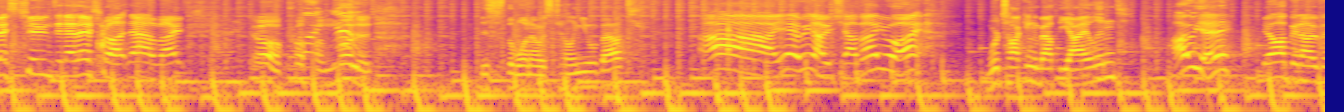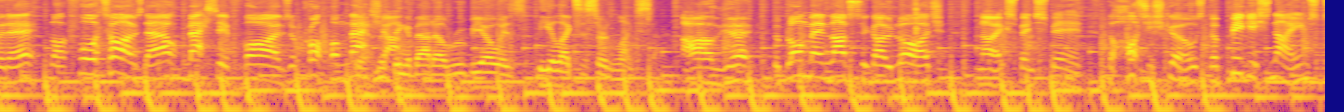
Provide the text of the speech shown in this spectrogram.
Best tunes in LS right now, mate. Oh, proper mullered. This is the one I was telling you about. Ah, yeah, we know each other, you alright? We're talking about the island. Oh, yeah? Yeah, I've been over there, like four times now. Massive vibes, a proper Yeah, the thing about El Rubio is he likes a certain lifestyle. Oh, yeah. The blonde man loves to go large. No expense spared. The hottest girls, the biggest names,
